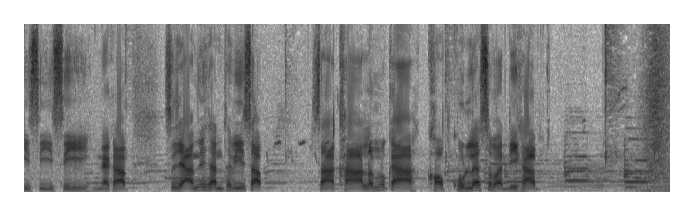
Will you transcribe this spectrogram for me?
6444 นะครับ สยามนิสสันทวีทรัพย์สาขาลำลูกกา ขอบคุณและสวัสดีครับ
